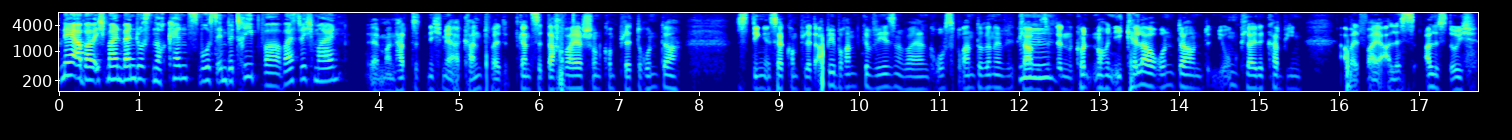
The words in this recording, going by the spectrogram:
Nee, aber ich meine, wenn du es noch kennst, wo es in Betrieb war, weißt du, wie ich meine? Ja, man hat es nicht mehr erkannt, weil das ganze Dach war ja schon komplett runter. Das Ding ist ja komplett abgebrannt gewesen, war ja ein Großbrand drin. Klar, wir Mhm. sind dann, konnten noch in die Keller runter und in die Umkleidekabinen, aber es war ja alles, alles durch.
